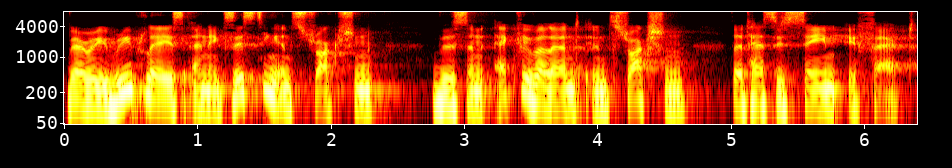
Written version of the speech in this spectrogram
where we replace an existing instruction with an equivalent instruction that has the same effect.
